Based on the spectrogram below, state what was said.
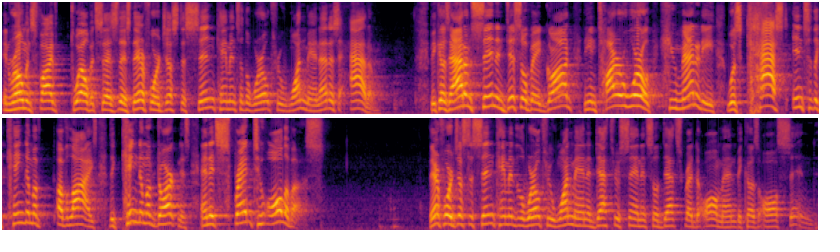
In Romans 5:12 it says this, therefore just as sin came into the world through one man, that is Adam, Because Adam sinned and disobeyed God, the entire world, humanity, was cast into the kingdom of, of lies, the kingdom of darkness, and it spread to all of us. Therefore, just as sin came into the world through one man and death through sin, and so death spread to all men because all sinned.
